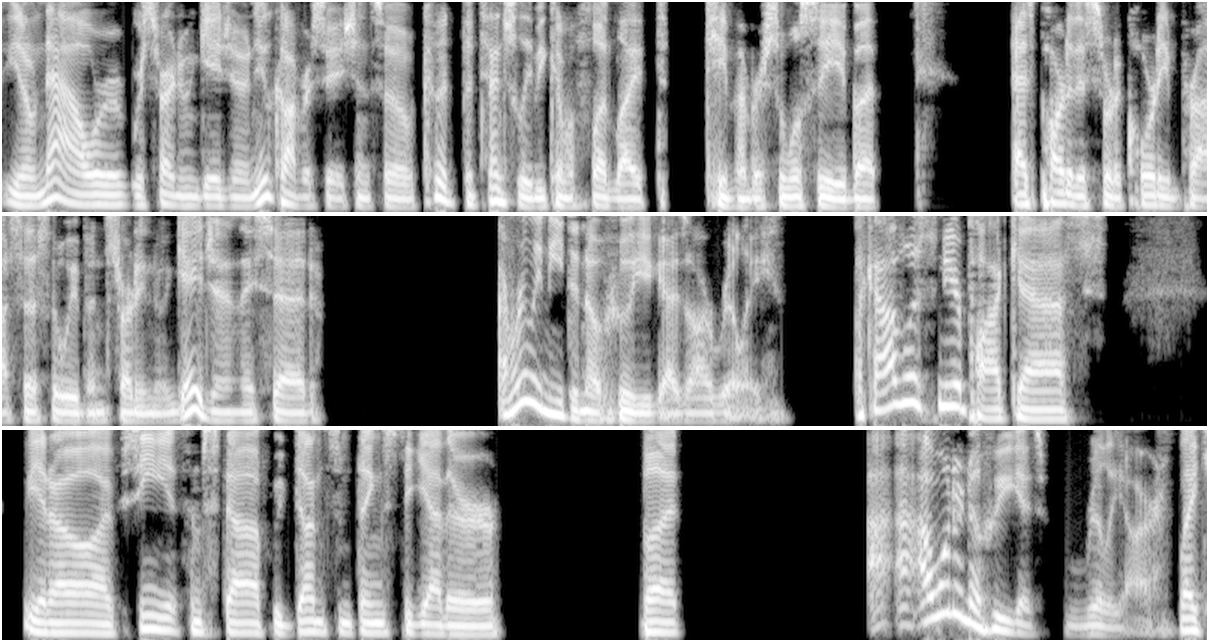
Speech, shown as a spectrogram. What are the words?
you know, now we're, we're starting to engage in a new conversation. So, could potentially become a floodlight team member. So, we'll see. But as part of this sort of courting process that we've been starting to engage in, they said, I really need to know who you guys are, really. Like, I've listened to your podcasts. You know, I've seen some stuff. We've done some things together. But I, I want to know who you guys really are. Like,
